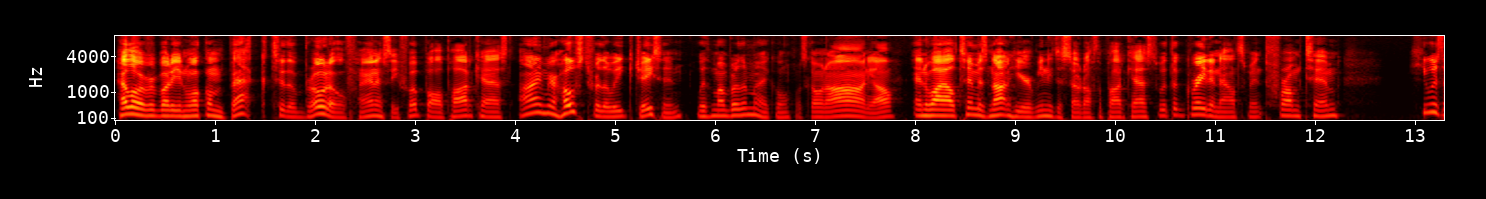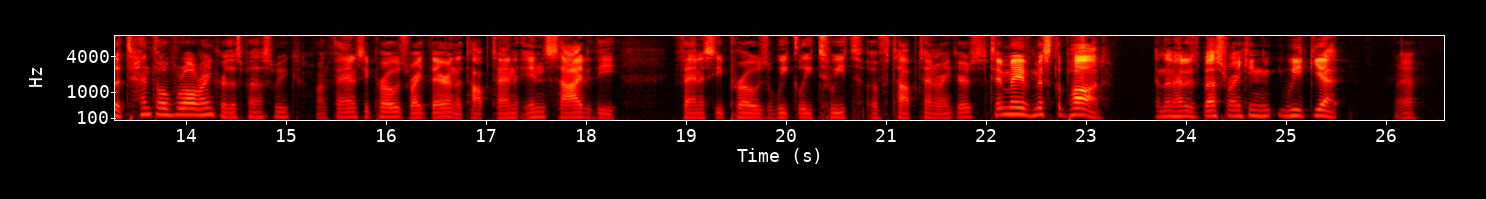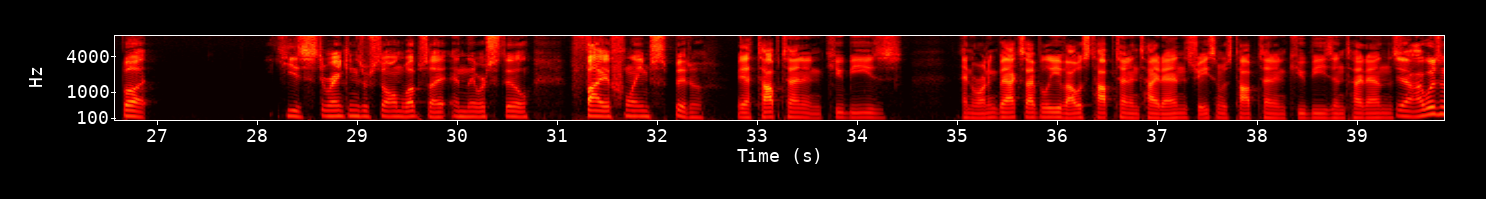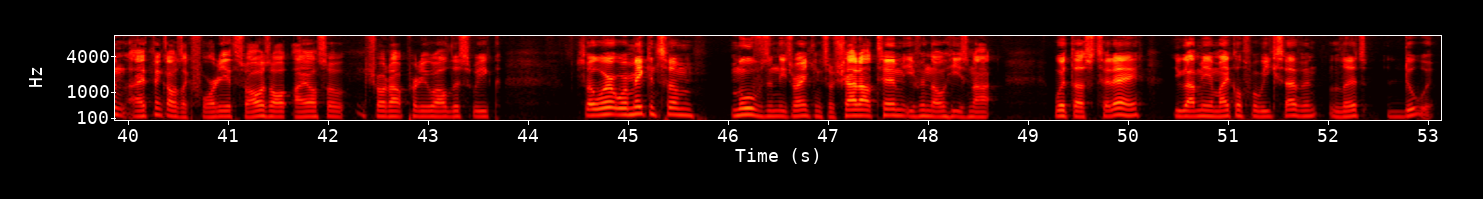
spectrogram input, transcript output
Hello, everybody, and welcome back to the Brodo Fantasy Football Podcast. I'm your host for the week, Jason, with my brother Michael. What's going on, y'all? And while Tim is not here, we need to start off the podcast with a great announcement from Tim. He was the 10th overall ranker this past week. On Fantasy Pros, right there in the top 10, inside the Fantasy Pros weekly tweet of top 10 rankers. Tim may have missed the pod and then had his best ranking week yet, Yeah. but his rankings were still on the website and they were still fire flame spitter. Yeah, top 10 in QBs and running backs, I believe. I was top 10 in tight ends. Jason was top 10 in QBs and tight ends. Yeah, I wasn't. I think I was like 40th, so I was all. I also showed out pretty well this week. So we're we're making some moves in these rankings. So shout out Tim, even though he's not with us today. You got me and Michael for week seven. Let's do it.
